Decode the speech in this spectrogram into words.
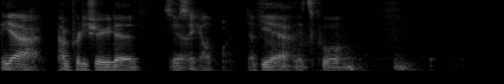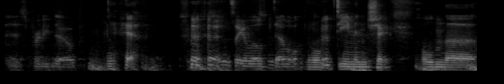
yeah i'm pretty sure you did Some Yeah. sick album art, definitely. yeah it's cool It's pretty dope. yeah it's like a little devil. little demon chick holding the.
